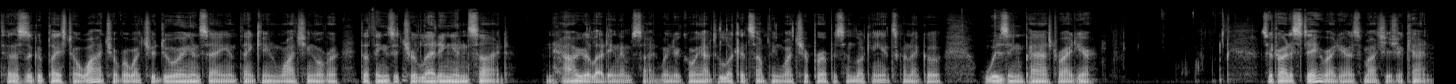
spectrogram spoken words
So this is a good place to watch over what you're doing and saying and thinking, watching over the things that you're letting inside and how you're letting them inside. When you're going out to look at something, what's your purpose in looking? It's going to go whizzing past right here. So try to stay right here as much as you can,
